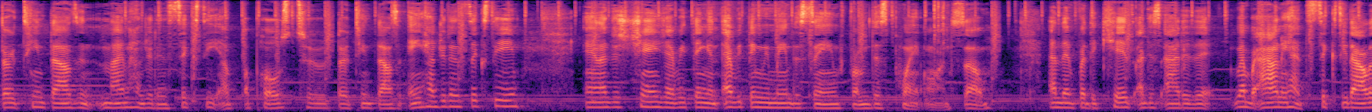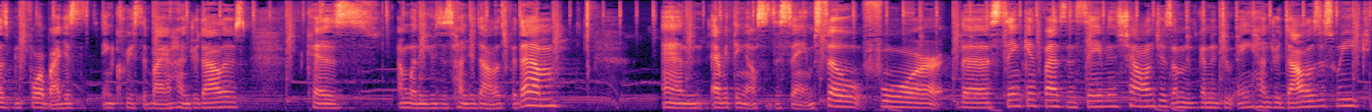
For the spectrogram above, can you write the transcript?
13,960 opposed to 13,860 and I just changed everything and everything remained the same from this point on. So, and then for the kids, I just added it. Remember, I only had $60 before, but I just increased it by $100 because I'm gonna use this $100 for them and everything else is the same. So for the sinking funds and savings challenges, I'm gonna do $800 this week.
